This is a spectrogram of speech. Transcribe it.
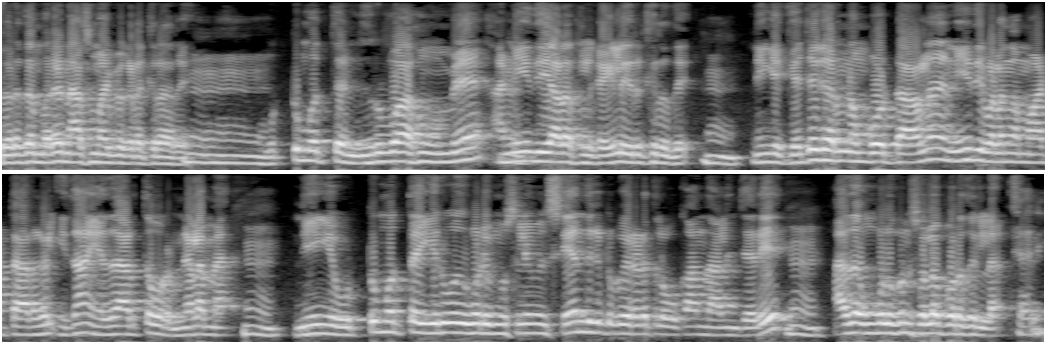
பிரதமரே நாசமாய் போய் கிடக்குறாரு. ஒட்டுமொத்த நிர்வாகமுமே அநீதியாளர்கள் கையில் இருக்கிறது. நீங்க கெஜகர்ணம் போட்டாலும் நீதி வழங்க மாட்டார்கள். இதான் யதார்த்த ஒரு நிலைமை. நீங்க ஒட்டுமொத்த இருபது கோடி முஸ்லீம் சேர்ந்துகிட்டு போய் இடத்துல உட்கார்ந்தாலும் சரி. அதை உங்களுக்குன்னு சொல்ல போறது இல்ல சரி.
